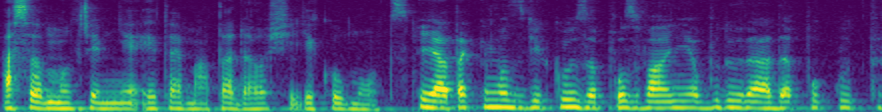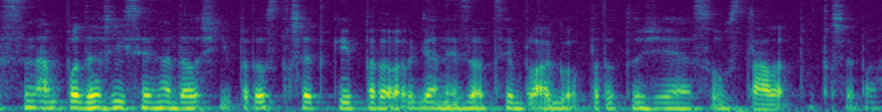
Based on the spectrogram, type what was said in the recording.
a samozřejmě i témata další. Děkuji moc. Já taky moc děkuji za pozvání a budu ráda, pokud se nám podaří sehnat další prostředky pro organizaci Blago, protože jsou stále potřeba.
